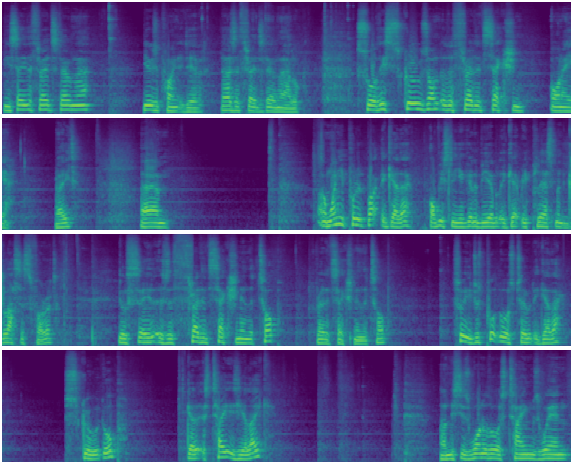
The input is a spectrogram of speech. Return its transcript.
You see the threads down there? Use a pointer, David. There's the threads down there, look. So this screws onto the threaded section on here, right? Um, and when you put it back together, obviously you're going to be able to get replacement glasses for it. You'll see there's a threaded section in the top, threaded section in the top. So you just put those two together, screw it up, get it as tight as you like, and this is one of those times when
